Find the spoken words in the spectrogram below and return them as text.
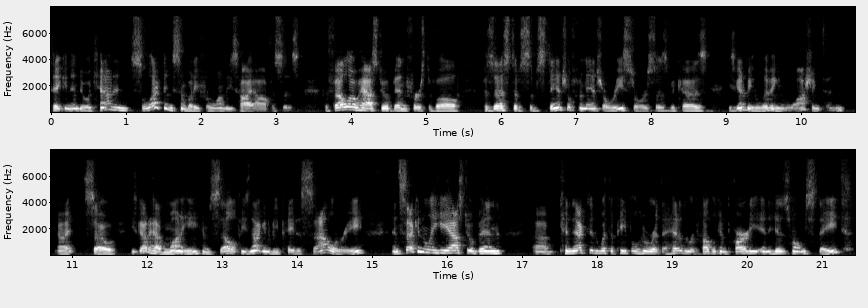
taken into account in selecting somebody for one of these high offices. The fellow has to have been, first of all, possessed of substantial financial resources because he's going to be living in Washington, right? So he's got to have money himself. He's not going to be paid a salary. And secondly, he has to have been uh, connected with the people who were at the head of the Republican Party in his home state.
